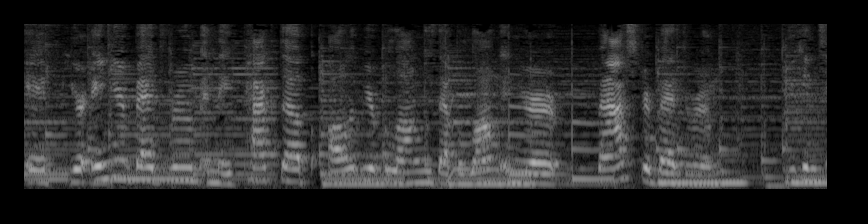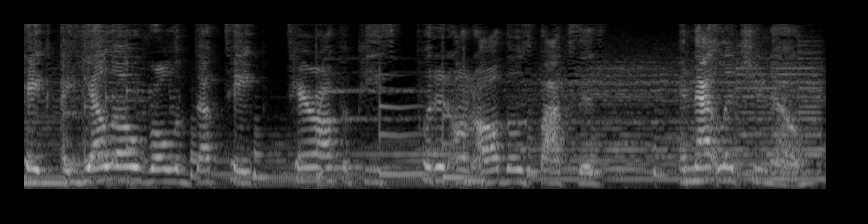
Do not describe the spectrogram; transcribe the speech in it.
if you're in your bedroom and they've packed up all of your belongings that belong in your master bedroom, you can take a yellow roll of duct tape, tear off a piece, put it on all those boxes, and that lets you know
